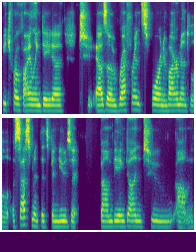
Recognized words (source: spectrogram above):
beach profiling data to, as a reference for an environmental assessment that's been um, being done to, um,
